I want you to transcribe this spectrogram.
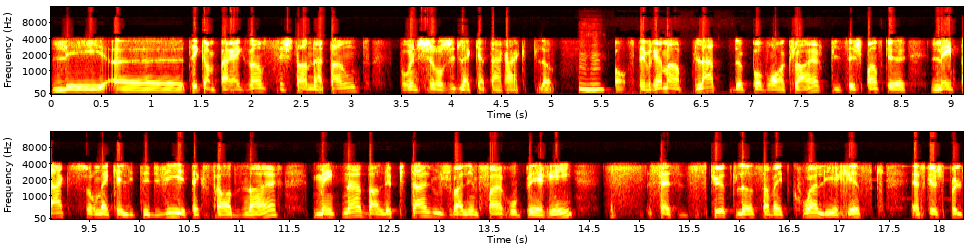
les euh, tu sais comme par exemple si je suis en attente pour une chirurgie de la cataracte là. Mm-hmm. Bon, c'était vraiment plate de pas voir clair, puis tu sais je pense que l'impact sur ma qualité de vie est extraordinaire. Maintenant dans l'hôpital où je vais aller me faire opérer, ça se discute là, ça va être quoi les risques? Est-ce que je peux le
